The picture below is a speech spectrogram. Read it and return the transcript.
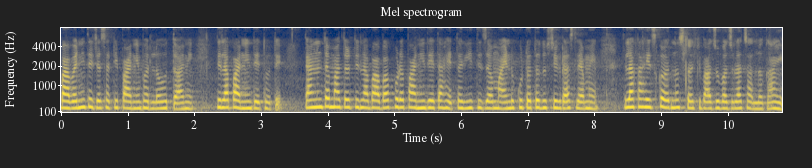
बाबांनी तिच्यासाठी पाणी भरलं होतं आणि तिला पाणी देत होते. त्यानंतर मात्र तिला बाबा पुढं पाणी देत आहे तरी तिचं माइंड कुठं तर दुसरीकडे असल्यामुळे तिला काहीच कळत नसतं की बाजूबाजूला चाललं काय. आहे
